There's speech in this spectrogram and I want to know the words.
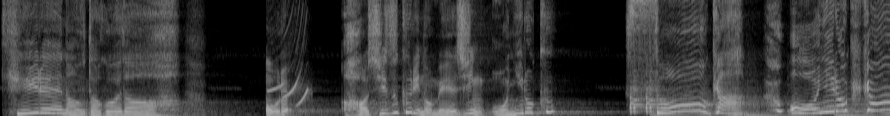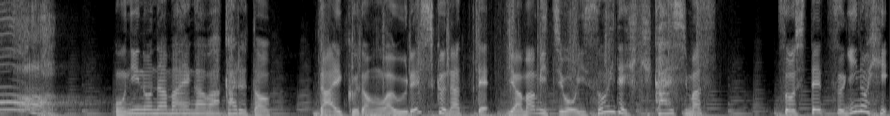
綺麗な歌声だ。あれ？橋作りの名人鬼六？そうか！鬼六か！鬼の名前がわかると大工どんは嬉しくなって山道を急いで引き返します。そして次の日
